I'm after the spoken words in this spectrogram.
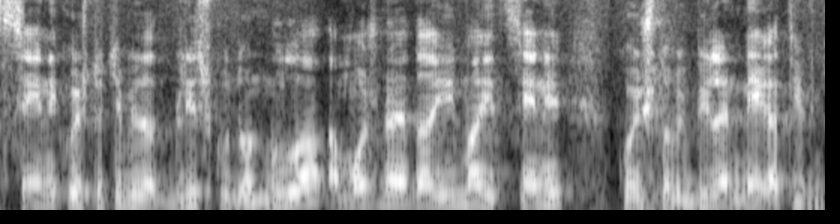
цени кои што ќе бидат близко до нула, а можно е да има и цени кои што би биле негативни.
